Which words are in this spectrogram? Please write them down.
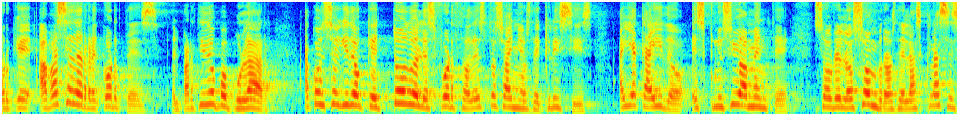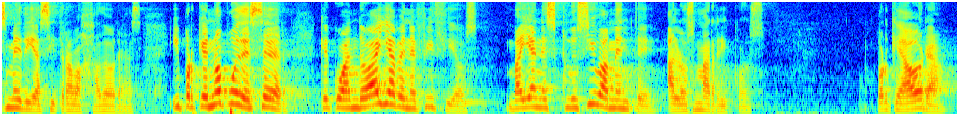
porque a base de recortes, el Partido Popular ha conseguido que todo el esfuerzo de estos años de crisis haya caído exclusivamente sobre los hombros de las clases medias y trabajadoras. Y porque no puede ser que cuando haya beneficios vayan exclusivamente a los más ricos. Porque ahora,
